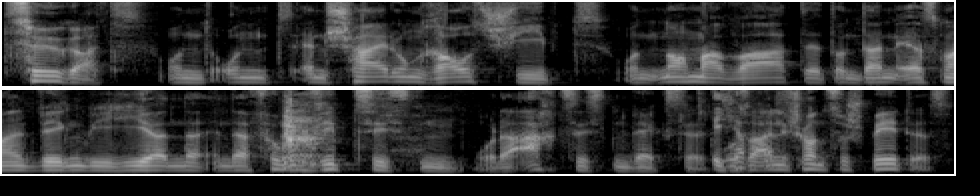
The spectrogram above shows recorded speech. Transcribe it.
zögert und, und Entscheidungen rausschiebt und nochmal wartet und dann erstmal wegen wie hier in der, in der 75. oder 80. wechselt, wo es eigentlich schon zu spät ist?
